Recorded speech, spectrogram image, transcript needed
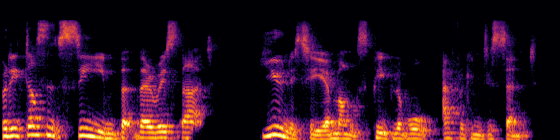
But it doesn't seem that there is that unity amongst people of all African descent?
